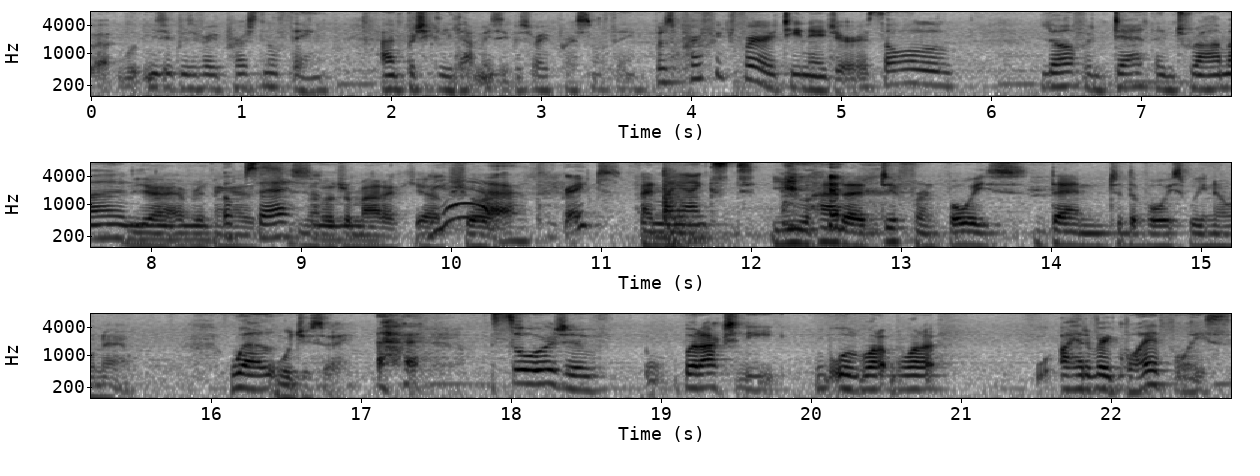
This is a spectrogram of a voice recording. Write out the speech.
uh, music was a very personal thing, and particularly that music was a very personal thing. But it's perfect for a teenager. It's all love and death and drama and Yeah, everything upset is melodramatic. Yeah, yeah, sure. great And my angst. you had a different voice then to the voice we know now. Well, Would you say? sort of, but actually, well, what what I had a very quiet voice,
